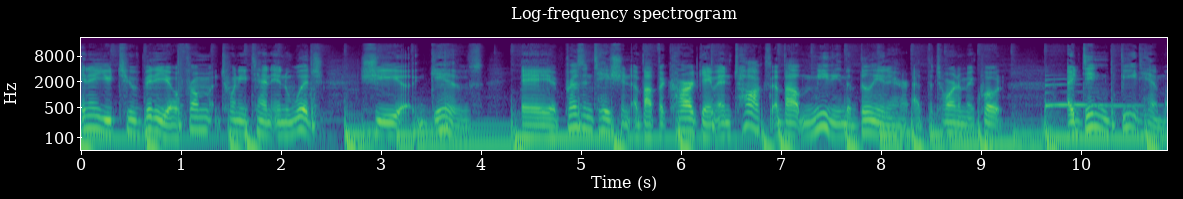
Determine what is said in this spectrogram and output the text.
in a YouTube video from 2010 in which she gives a presentation about the card game and talks about meeting the billionaire at the tournament. Quote, I didn't beat him,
